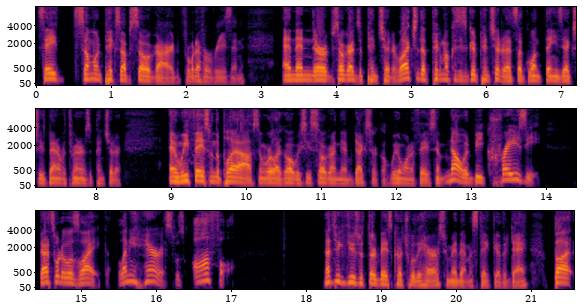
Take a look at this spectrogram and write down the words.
Say someone picks up Sogard for whatever reason, and then there Sogard's a pinch hitter. Well, actually, they'll pick him up because he's a good pinch hitter. That's like one thing. He's actually he's been over 300 as a pinch hitter. and we face him in the playoffs and we're like, oh, we see Sogar in the deck circle. We don't want to face him. No, it'd be crazy. That's what it was like. Lenny Harris was awful. Not to be confused with third base coach Willie Harris, who made that mistake the other day. But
